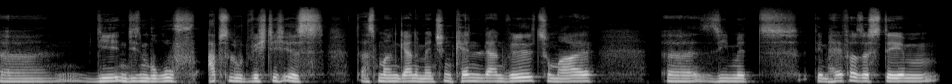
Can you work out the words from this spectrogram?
die in diesem Beruf absolut wichtig ist, dass man gerne Menschen kennenlernen will, zumal äh, sie mit dem Helfersystem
